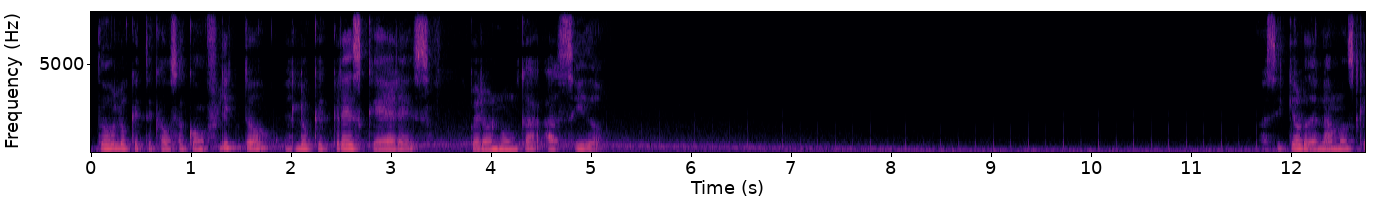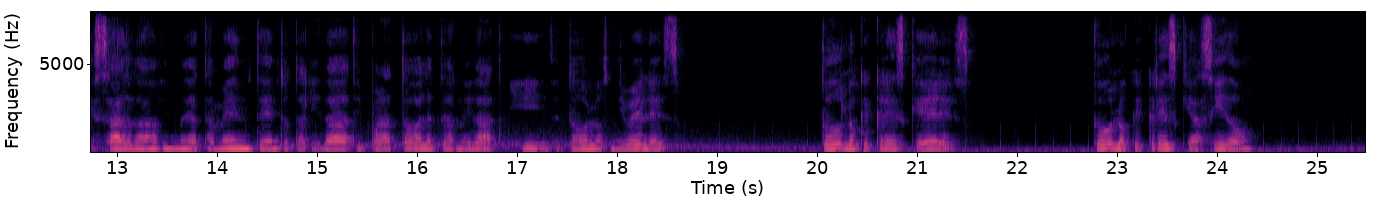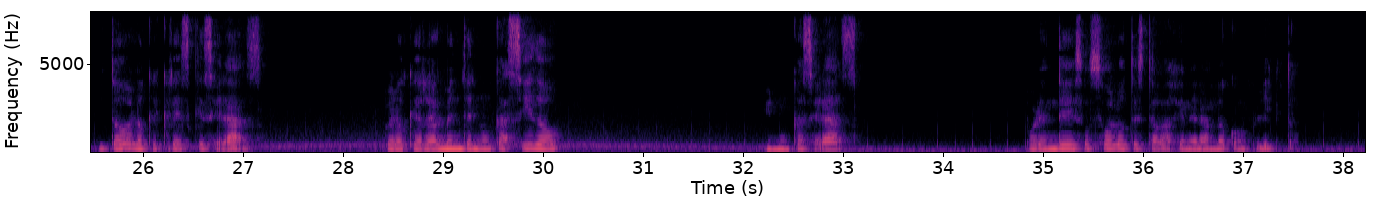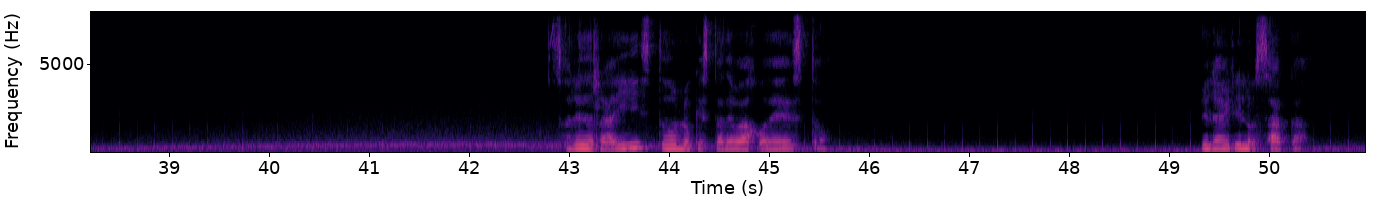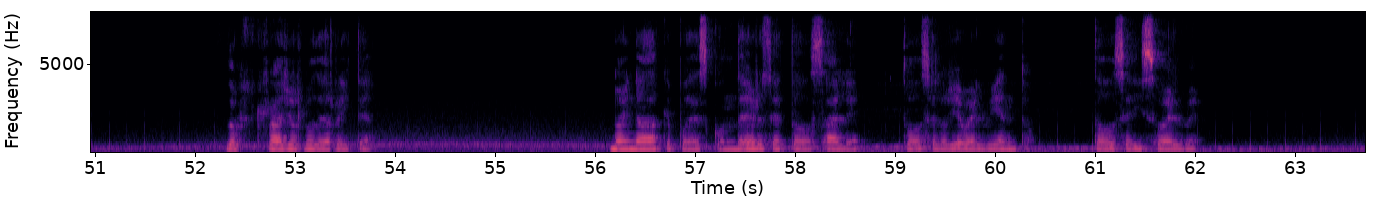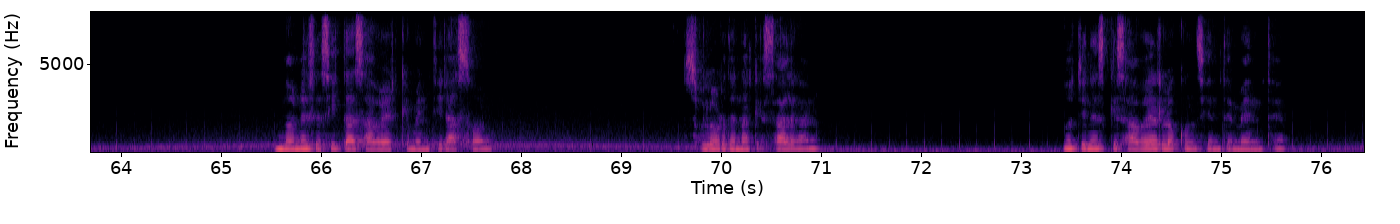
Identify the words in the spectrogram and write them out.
Todo lo que te causa conflicto es lo que crees que eres, pero nunca has sido. Así que ordenamos que salga inmediatamente, en totalidad y para toda la eternidad y de todos los niveles, todo lo que crees que eres, todo lo que crees que has sido y todo lo que crees que serás, pero que realmente nunca has sido y nunca serás. Por ende eso solo te estaba generando conflicto. Sale de raíz todo lo que está debajo de esto. El aire lo saca. Los rayos lo derriten. No hay nada que pueda esconderse, todo sale, todo se lo lleva el viento, todo se disuelve. No necesitas saber qué mentiras son. Solo ordena que salgan. No tienes que saberlo conscientemente.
